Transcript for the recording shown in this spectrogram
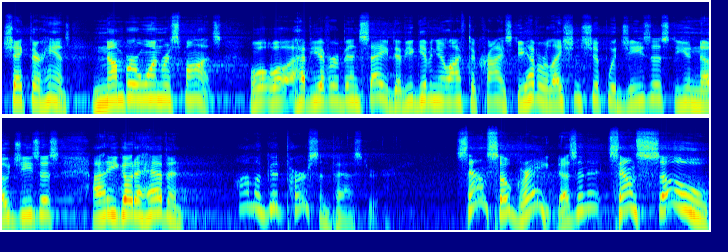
shake their hands. Number one response well, well, have you ever been saved? Have you given your life to Christ? Do you have a relationship with Jesus? Do you know Jesus? How do you go to heaven? I'm a good person, Pastor. Sounds so great, doesn't it? Sounds so,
